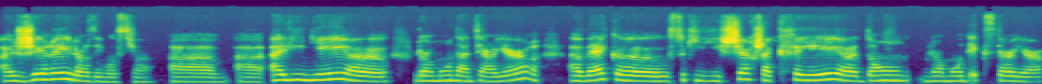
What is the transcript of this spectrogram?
à gérer leurs émotions, à, aligner euh, leur monde intérieur avec euh, ce qu'ils cherchent à créer euh, dans leur monde extérieur.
